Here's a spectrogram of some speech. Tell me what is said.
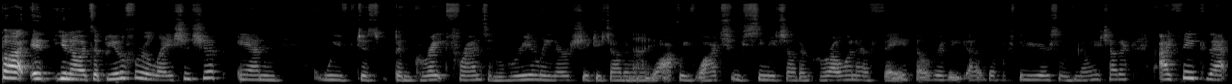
But it you know it's a beautiful relationship and we've just been great friends and really nurtured each other in Nice. the walk we've watched we've seen each other grow in our faith over the uh, the few years we've known each other i think that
